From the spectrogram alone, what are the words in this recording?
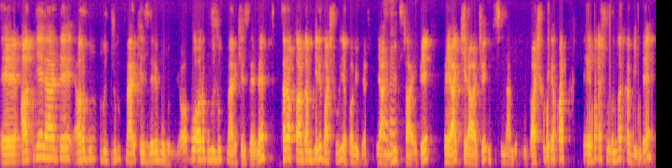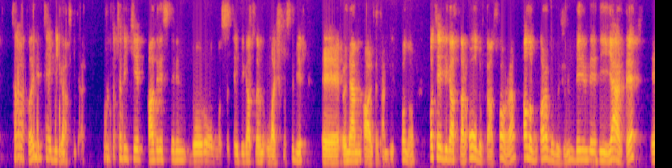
e, adliyelerde arabuluculuk merkezleri bulunuyor. Bu arabuluculuk merkezlerine taraflardan biri başvuru yapabilir. Yani mülk sahibi veya kiracı ikisinden biri bir başvuru yapar. E, başvurunun akabinde taraflara bir tebligat gider. Burada tabii ki adreslerin doğru olması, tebligatların ulaşması bir e, önem arz eden bir konu. O tebligatlar olduktan sonra arabulucunun belirlediği yerde e,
